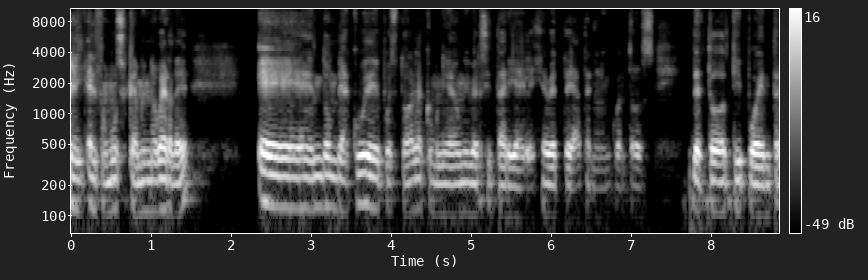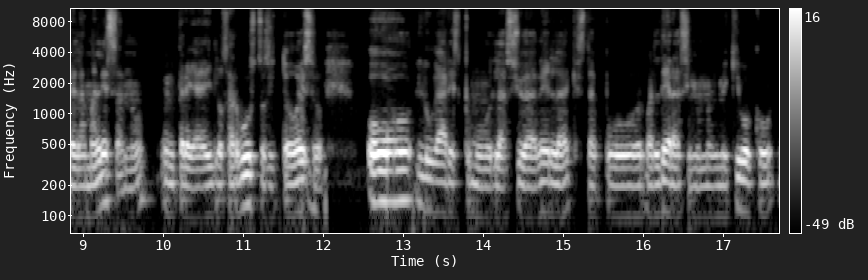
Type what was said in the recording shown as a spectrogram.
el, el famoso camino verde en donde acude pues toda la comunidad universitaria LGBT a tener encuentros de todo tipo entre la maleza, ¿no? Entre ahí los arbustos y todo eso. O lugares como la Ciudadela, que está por Valderas, si no me equivoco,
